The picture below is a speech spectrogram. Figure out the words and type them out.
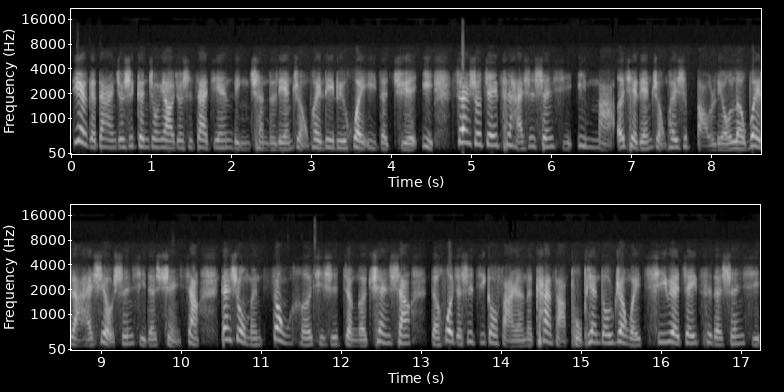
第二个当然就是更重要，就是在今天凌晨的联准会利率会议的决议。虽然说这一次还是升息一码，而且联准会是保留了未来还是有升息的选项，但是我们综合其实整个券商的或者是机构法人的看法，普遍都认为七月。月这一次的升息，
